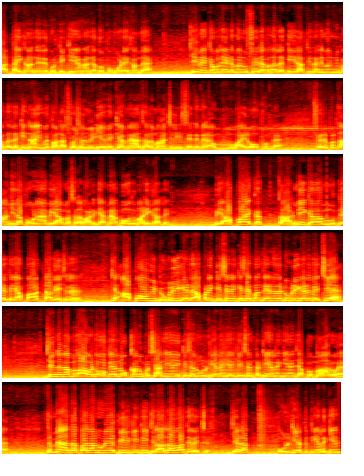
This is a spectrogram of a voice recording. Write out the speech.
ਆਟਾ ਹੀ ਖਾਂਦੇ ਨੇ ਕੋਈ ਟਿੱਕੀਆਂ ਖਾਂਦਾ ਕੋਈ ਪਕੌੜੇ ਖਾਂਦਾ ਹੈ। ਜਿਵੇਂ ਕੰਪਲੇਂਟ ਮੈਨੂੰ ਸਵੇਰੇ ਪਤਾ ਲੱਗੀ, ਰਾਤੀ ਤਾਂ ਨਹੀਂ ਮੈਨੂੰ ਨਹੀਂ ਪਤਾ ਲੱਗੀ, ਨਾ ਹੀ ਮੈਂ ਤੁਹਾਡਾ ਸੋਸ਼ਲ ਮੀਡੀਆ ਵੇਖਿਆ, ਮੈਂ ਸਲਮਾਨ ਚਲੀਸੇ ਤੇ ਮੇਰਾ ਮੋਬਾਈਲ ਆਫ ਹੁੰਦਾ ਸਵੇਰੇ ਪ੍ਰਧਾਨ ਜੀ ਦਾ ਫੋਨ ਆਇਆ ਵੀ ਆਹ ਮਸਲਾ ਬਣ ਗਿਆ, ਮੈਂ ਬਹੁਤ ਮਾੜੀ ਗੱਲ ਹੈ। ਵੀ ਆਪਾਂ ਇੱਕ ਧਾਰਮਿਕ ਮੁੱਦੇ ਤੇ ਆਪਾਂ ਆਟਾ ਵੇਚਣਾ ਹੈ, ਤੇ ਆਪਾਂ ਉਹ ਵੀ ਡੁਪਲੀਕੇਟ ਆਪਣੇ ਕਿਸੇ ਨੇ ਕਿਸੇ ਬੰਦੇ ਨੇ ਤਾਂ ਡੁਪਲੀਕੇਟ ਵੇਚਿਆ ਹੈ। ਜਿਹਦੇ ਨਾਲ ਮਿਲਾਵਟ ਹੋ ਕੇ ਲੋਕਾਂ ਨੂੰ ਪਰੇਸ਼ਾਨੀ ਆਈ, ਕਿਸੇ ਨੂੰ ਉਲਟੀਆਂ ਲੱਗੀਆਂ, ਕਿਸੇ ਨੂੰ ਟੱਟੀਆਂ ਲੱਗੀਆਂ ਜਾਂ ਬਿਮਾਰ ਹੋਇਆ ਤੇ ਮੈਂ ਤਾਂ ਪਹਿਲਾਂ ਨੂੰ ਇਹ ਅਪੀਲ ਕੀਤੀ, ਜਲਾਲਾਬਾਦ ਦੇ ਵਿੱਚ, ਜਿਹੜਾ ਉਲਟੀਆਂ ਟੱਟੀਆਂ ਲੱਗੀਆਂ,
